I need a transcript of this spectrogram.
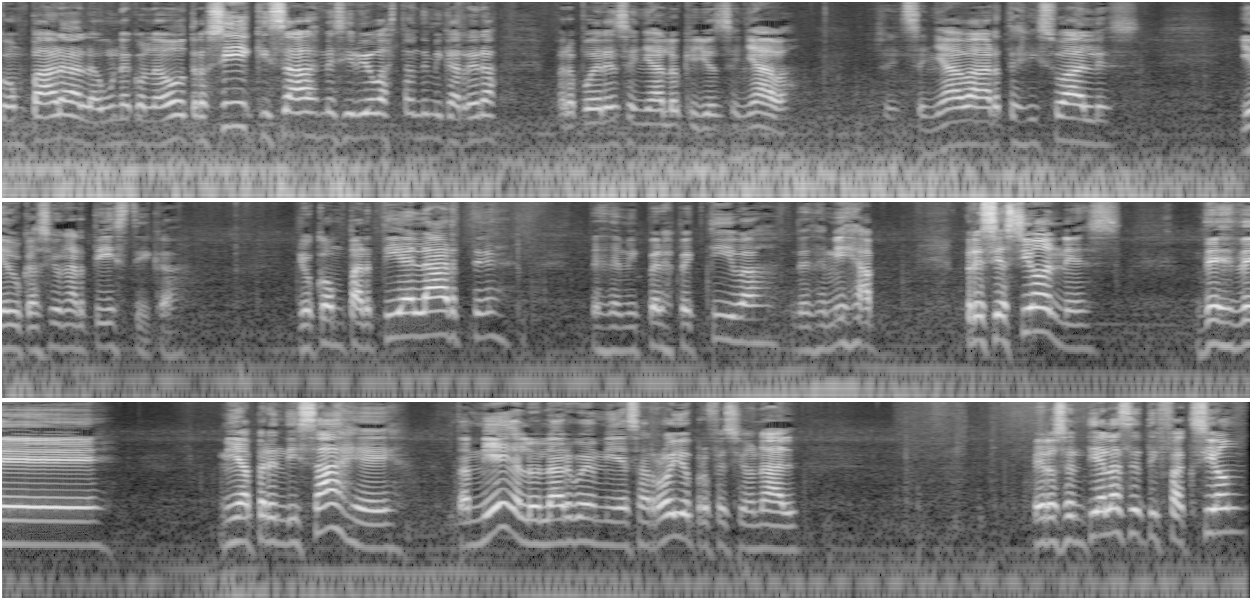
compara la una con la otra. Sí, quizás me sirvió bastante mi carrera para poder enseñar lo que yo enseñaba. enseñaba artes visuales y educación artística. Yo compartía el arte desde mi perspectiva, desde mis apreciaciones, desde mi aprendizaje, también a lo largo de mi desarrollo profesional. Pero sentía la satisfacción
